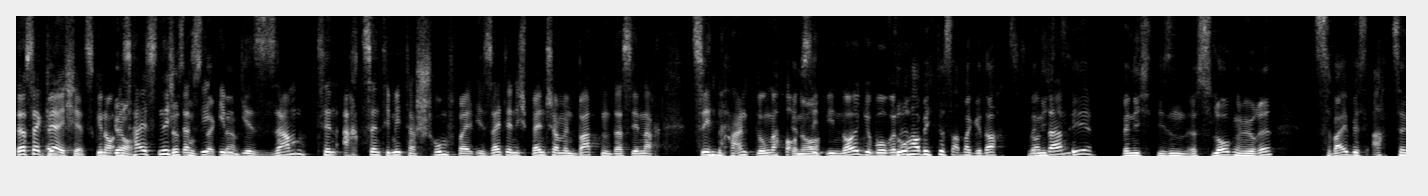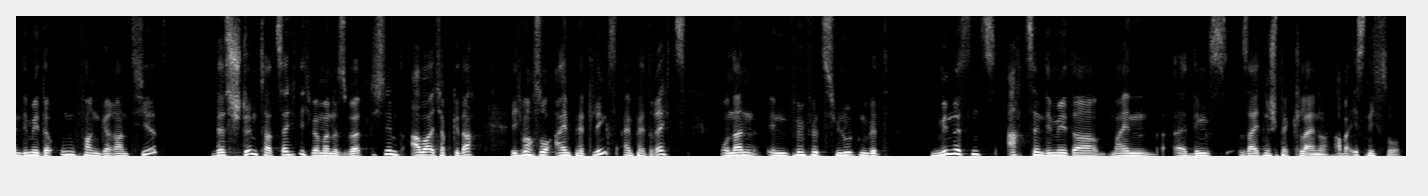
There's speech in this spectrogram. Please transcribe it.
Das erkläre ich jetzt, genau. Genau, Das heißt nicht, das dass ihr im gesamten 8 Zentimeter schrumpft, weil ihr seid ja nicht Benjamin Button, dass ihr nach 10 Behandlungen Genau. aussieht wie Neugeborene. so habe ich das aber gedacht. Wenn ich sehe, wenn ich diesen äh, Slogan höre, zwei bis acht Zentimeter Umfang garantiert. Das stimmt tatsächlich, wenn man das wörtlich nimmt. Aber ich habe gedacht, ich mache so ein Pad links, ein Pad rechts und dann in 45 Minuten wird mindestens acht Zentimeter mein äh, Dings Seitenspeck kleiner. Aber ist nicht so.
